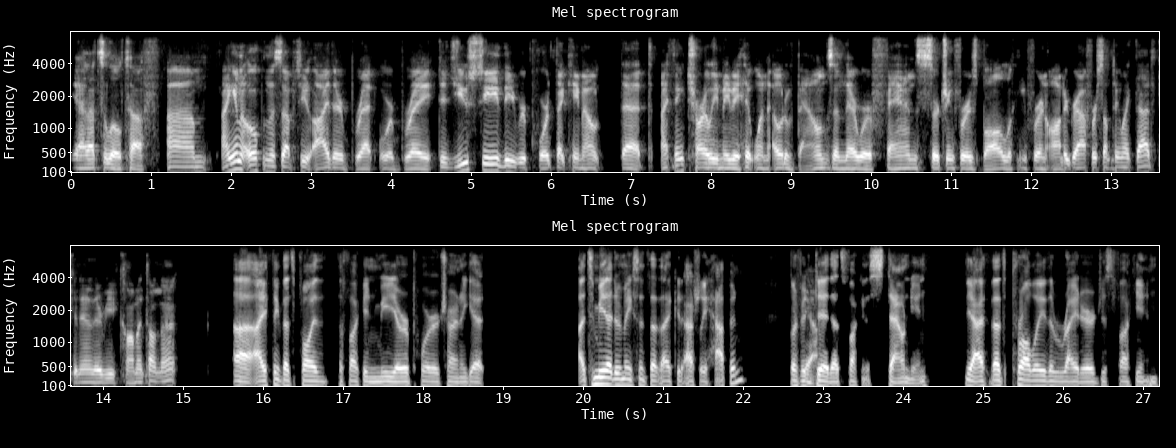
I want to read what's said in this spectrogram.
Yeah, that's a little tough. Um, I'm going to open this up to either Bret or Bray. Did you see the report that came out that I think Charlie maybe hit one out of bounds and there were fans searching for his ball looking for an autograph or something like that? Can either of you comment on that? Uh, I think that's probably the fucking media reporter trying to get. Uh, to me, that doesn't make sense that that could actually happen. But if it Yeah. did, that's fucking astounding. Yeah, that's probably the writer just fucking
